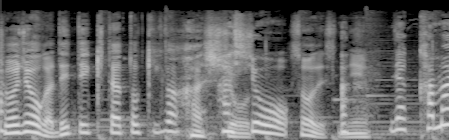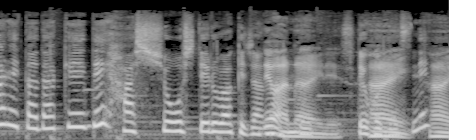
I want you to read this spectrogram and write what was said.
症状が出てきた時が発症。発症。そうですね。じゃあ噛まれただけで発症してるわけじゃなくい。ですってことですね。はい。は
